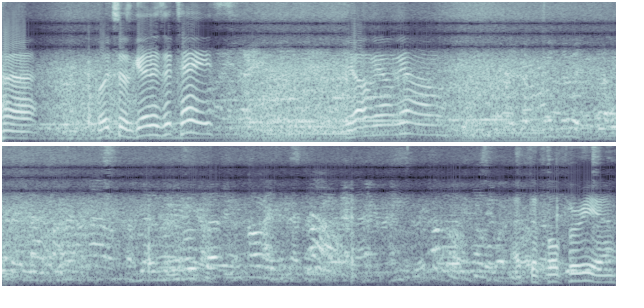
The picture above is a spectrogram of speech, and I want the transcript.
Uh, looks as good as it tastes. Yum, yum, yum. At the pulperia.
